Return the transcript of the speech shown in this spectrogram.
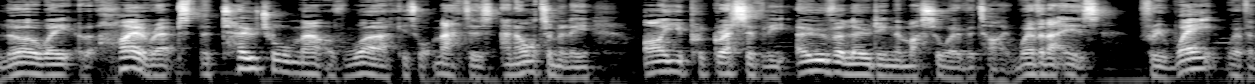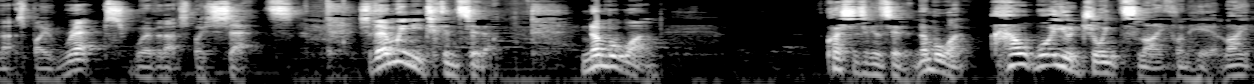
lower weight higher reps, the total amount of work is what matters. And ultimately, are you progressively overloading the muscle over time? Whether that is through weight, whether that's by reps, whether that's by sets. So then we need to consider number one, questions to consider. Number one, how what are your joints like on here? Like,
